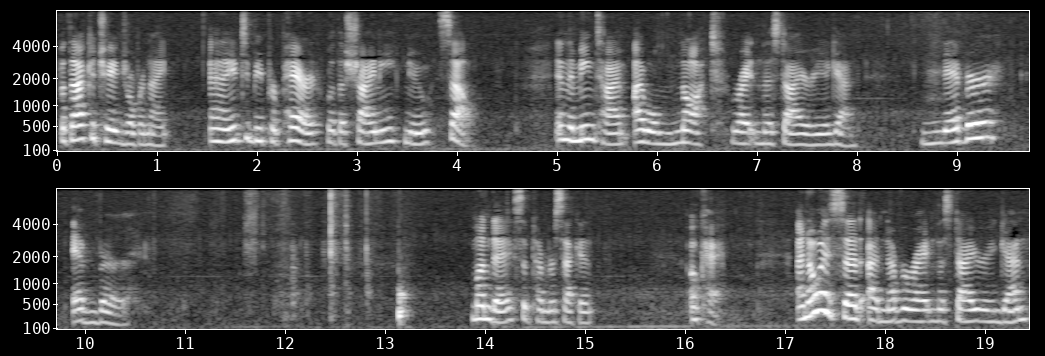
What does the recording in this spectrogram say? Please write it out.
But that could change overnight, and I need to be prepared with a shiny new cell. In the meantime, I will not write in this diary again. Never, ever. Monday, September 2nd. Okay, I know I said I'd never write in this diary again.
